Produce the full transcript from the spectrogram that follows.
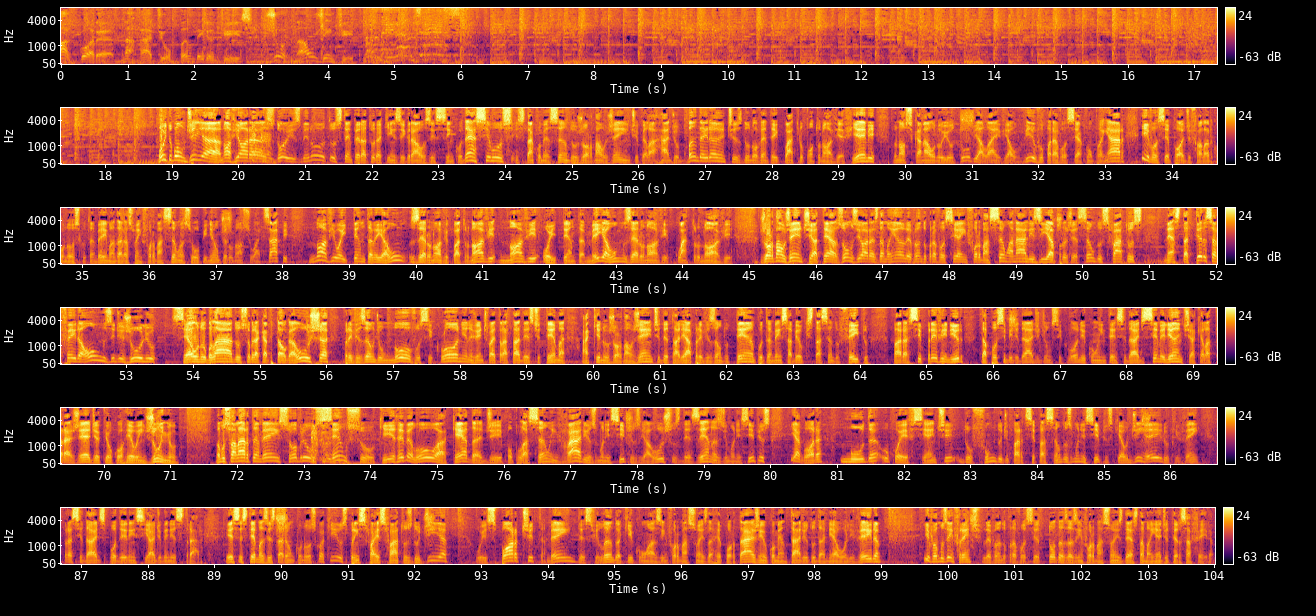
Agora, na Rádio Bandeirantes, Jornal Gente. Bandeirantes. Muito bom dia, 9 horas 2 minutos, temperatura 15 graus e 5 décimos. Está começando o Jornal Gente pela Rádio Bandeirantes no 94.9 FM, no nosso canal no YouTube, a live ao vivo para você acompanhar. E você pode falar conosco também, mandar a sua informação, a sua opinião pelo nosso WhatsApp 980610949, 980610949. Jornal Gente até às 11 horas da manhã, levando para você a informação informação, análise e a projeção dos fatos nesta terça-feira, 11 de julho. Céu nublado sobre a capital gaúcha, previsão de um novo ciclone. A gente vai tratar deste tema aqui no Jornal Gente, detalhar a previsão do tempo, também saber o que está sendo feito para se prevenir da possibilidade de um ciclone com intensidade semelhante àquela tragédia que ocorreu em junho. Vamos falar também sobre o censo que revelou a queda de população em vários municípios gaúchos, dezenas de municípios, e agora muda o coeficiente do fundo de participação dos municípios, que é o dinheiro que vem para as cidades poderem se administrar. Esses temas estarão conosco aqui, os principais fatos do dia, o esporte também, desfilando aqui com as informações da reportagem, o comentário do Daniel Oliveira. E vamos em frente, levando para você todas as informações desta manhã de terça-feira.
